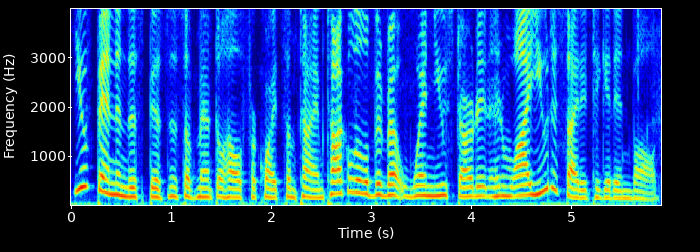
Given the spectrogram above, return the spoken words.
You've been in this business of mental health for quite some time. Talk a little bit about when you started and why you decided to get involved.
